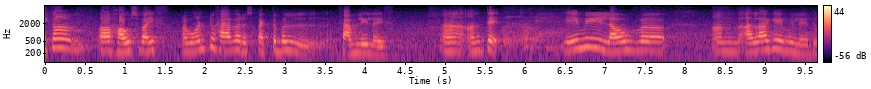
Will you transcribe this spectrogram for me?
become a housewife I want to have a respectable family life అంతే. ఏమీ లవ్ అలాగే ఏమీ లేదు.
